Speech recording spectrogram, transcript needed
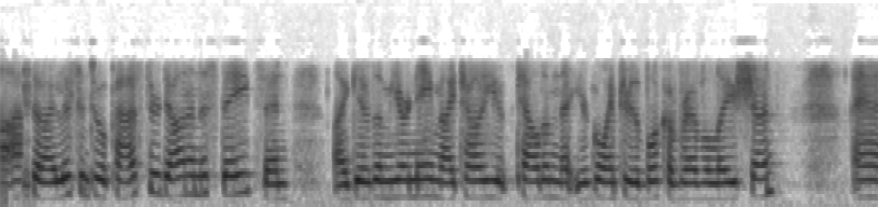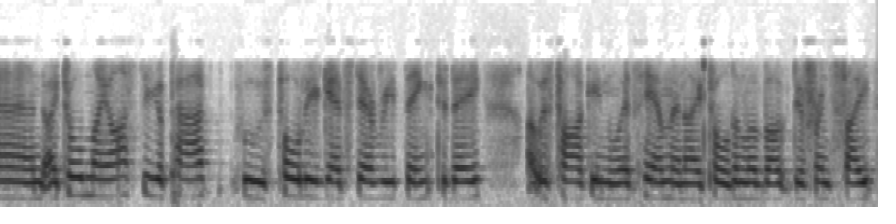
I said I listen to a pastor down in the states, and I give them your name. I tell you, tell them that you're going through the Book of Revelation, and I told my osteopath, who's totally against everything today. I was talking with him, and I told him about different sites,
